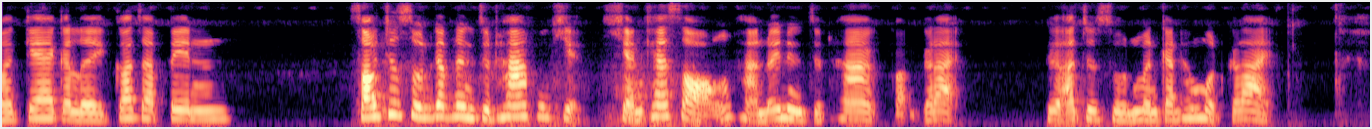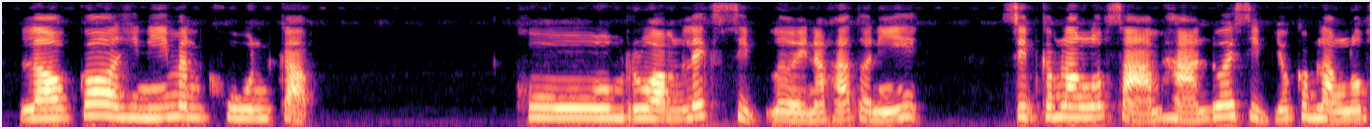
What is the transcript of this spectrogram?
มาแก้กันเลยก็จะเป็น 2.0 กับ 1.5 ครูเขียนเขียนแค่ 2 หารด้วย 1.5 ก่อนก็ได้ หรือเอาจุดศูนย์เหมือนกันทั้งหมดก็ได้ แล้วก็ทีนี้มันคูณกับ คูรวมเลข 10 เลยนะคะ ตัวนี้ 10กำลังลบ3หารด้วย 10 ยกกำลังลบ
